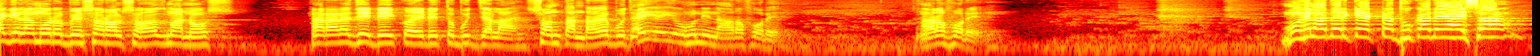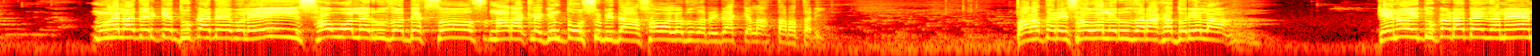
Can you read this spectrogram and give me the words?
আগেলা মুরব্বী সরল, সহজ মানুষ। আরে যে ডেই কয়, এটাই তো বুঝালা। সন্তানরা বুঝাই শুনি না, আরও পরে। আরও পরে। মহিলাদেরকে একটা ধোকা দেয় আয়সা মহিলাদেরকে ধোকা দেয় বলে, এই সাওয়ালের রোজা দেখছস? না রাখলে কিন্তু অসুবিধা। সাওয়ালের রোজা রাখলা তাড়াতাড়ি। তাড়াতাড়ি সাওয়ালের রোজা রাখা ধরিয়েলা কেন এই ধোকাটা দেয় জানেন?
